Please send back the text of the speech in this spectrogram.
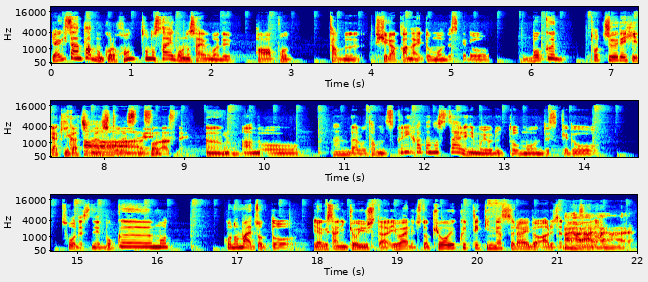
八木さん多分これ本当の最後の最後までパワポ多分開かないと思うんですけど、僕途中で開きがちな人ですね。そうなんですね。うんうんあのーなんだろう、多分作り方のスタイルにもよると思うんですけど、そうですね、僕もこの前ちょっと八木さんに共有した、いわゆるちょっと教育的なスライドあるじゃなはいいですか。はいはいはいはい。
